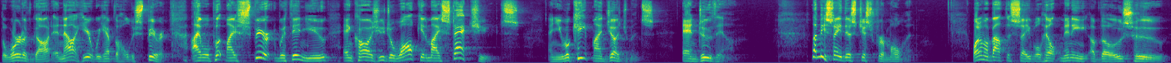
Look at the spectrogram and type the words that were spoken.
the Word of God, and now here we have the Holy Spirit. I will put my spirit within you and cause you to walk in my statutes, and you will keep my judgments and do them. Let me say this just for a moment. What I'm about to say will help many of those who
